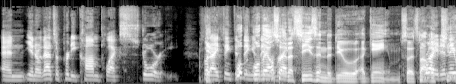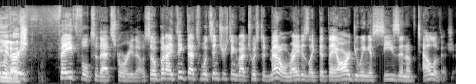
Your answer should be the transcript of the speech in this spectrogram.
and you know that's a pretty complex story. But Yeah. I think the well, thing well is, they, also very- had a season to do a game, so it's not right, like and they were know. very faithful to that story though. So, but I think that's what's interesting about Twisted Metal, right? Is like that they are doing a season of television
